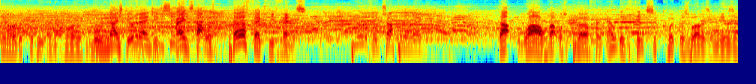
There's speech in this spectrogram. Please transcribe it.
you know, there could be an oh, Ooh, nice you defense. That was perfect defense. Beautiful trap of the leg. That wow, that was perfect. How they think so quick as well is amazing.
